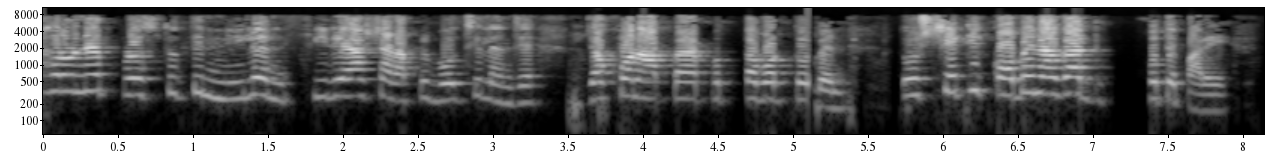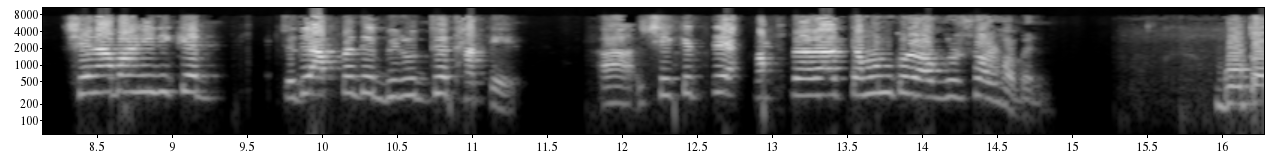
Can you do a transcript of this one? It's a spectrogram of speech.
ধরনের প্রস্তুতি নিলেন ফিরে আসার? আপনি বলছিলেন যে যখন আপনারা প্রত্যাবর্তন তো সেটি কবে নাগাদ হতে পারে? সেনাবাহিনীকে যদি আপনাদের বিরুদ্ধে থাকে সেক্ষেত্রে আপনারা কেমন করে অগ্রসর হবেন? গোটা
